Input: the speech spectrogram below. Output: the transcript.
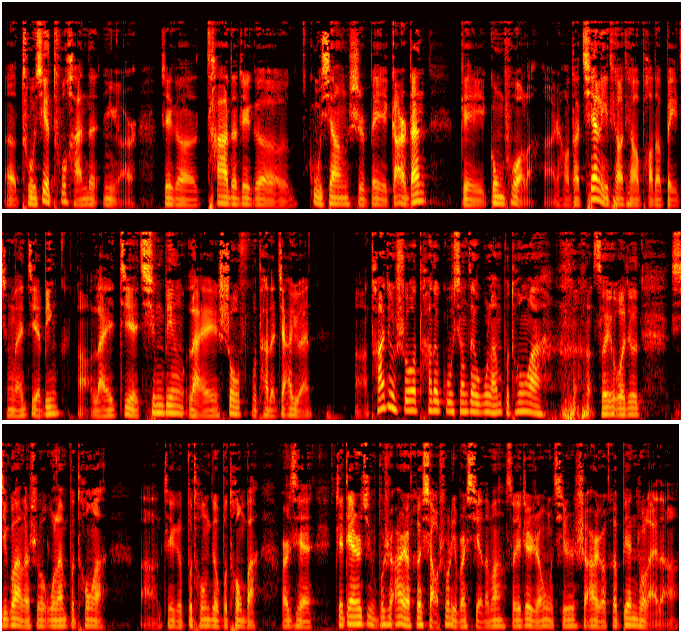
呃吐谢图汗的女儿。这个她的这个故乡是被噶尔丹给攻破了啊，然后她千里迢迢跑到北京来借兵啊，来借清兵来收复她的家园。啊，他就说他的故乡在乌兰布通啊，所以我就习惯了说乌兰布通啊，啊，这个不通就不通吧。而且这电视剧不是二月河小说里边写的吗？所以这人物其实是二月河编出来的啊。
